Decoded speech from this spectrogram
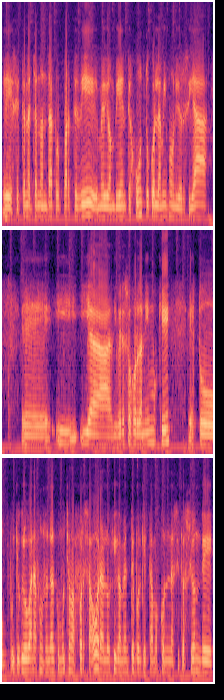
eh, se están echando a andar por parte de medio ambiente junto con la misma universidad y, y a diversos organismos que esto yo creo van a funcionar con mucha más fuerza ahora, lógicamente, porque estamos con una situación de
